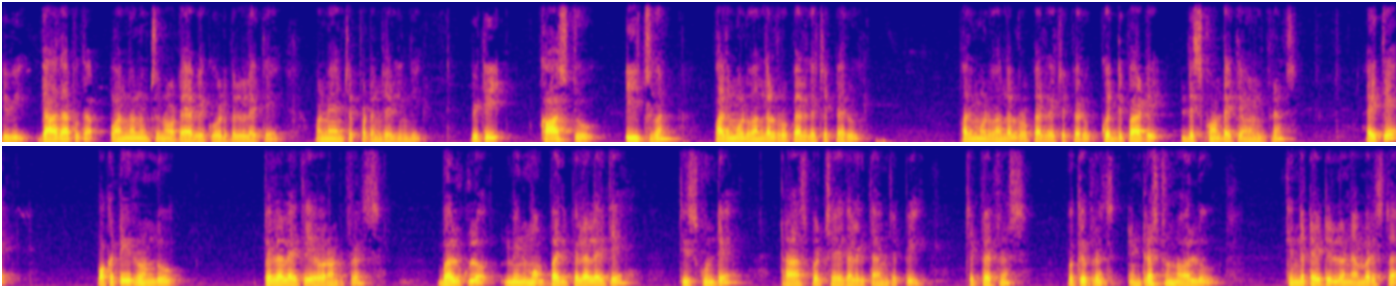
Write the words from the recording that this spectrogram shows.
ఇవి దాదాపుగా వంద నుంచి నూట యాభై కోడి పిల్లలు అయితే ఉన్నాయని చెప్పడం జరిగింది. వీటి కాస్ట్ ఈచ్ వన్ పదమూడు వందల రూపాయలుగా చెప్పారు. పదమూడు వందల రూపాయలుగా చెప్పారు. కొద్దిపాటి డిస్కౌంట్ అయితే ఉంది ఫ్రెండ్స్ అయితే ఒకటి రెండు పిల్లలైతే ఎవరంట ఫ్రెండ్స్? బల్క్లో మినిమం పది పిల్లలైతే తీసుకుంటే ట్రాన్స్పోర్ట్ చేయగలుగుతా అని చెప్పి చెప్పారు ఫ్రెండ్స్. ఓకే ఫ్రెండ్స్ ఇంట్రెస్ట్ ఉన్న వాళ్ళు కింద టైటిల్లో నెంబర్ ఇస్తా.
